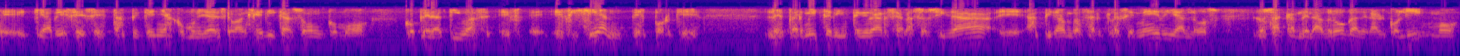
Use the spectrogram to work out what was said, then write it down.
eh, que a veces estas pequeñas comunidades evangélicas son como cooperativas eficientes porque les permiten integrarse a la sociedad eh, aspirando a ser clase media, los, los sacan de la droga, del alcoholismo,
